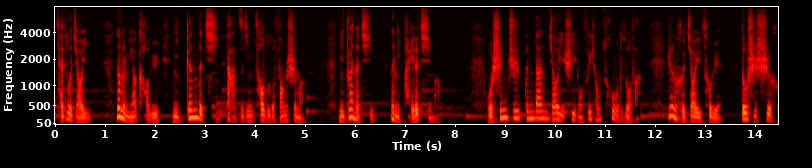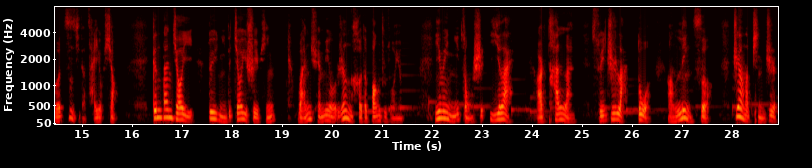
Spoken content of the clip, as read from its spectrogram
才做交易，那么你要考虑你跟得起大资金操作的方式吗？你赚得起，那你赔得起吗？我深知跟单交易是一种非常错误的做法，任何交易策略。都是适合自己的才有效，跟单交易对于你的交易水平完全没有任何的帮助作用，因为你总是依赖而贪婪，随之懒惰啊吝啬，这样的品质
